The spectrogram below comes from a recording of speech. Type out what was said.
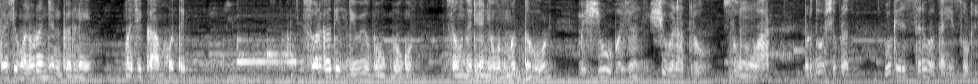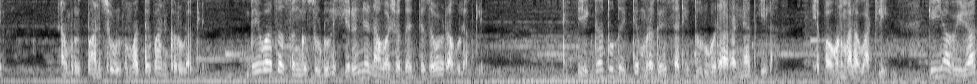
त्याचे मनोरंजन करणे माझे काम होते. स्वर्गातील दिव्य भोग भोगून सौंदर्याने उन्मत्त होऊन मी शिवभजन शिवरात्र सोमवार प्रदोषव्रत वगैरे सर्व काही सोडले. अमृतपान सोडून मद्यपान करू लागले. देवाचा संघ सोडून हिरण्य नावाच्या दैत्याजवळ राहू लागले. एकदा तो दैत्य मृगयेसाठी दूरवर अरण्यात गेला. हे पाहून मला वाटले की या वेळात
